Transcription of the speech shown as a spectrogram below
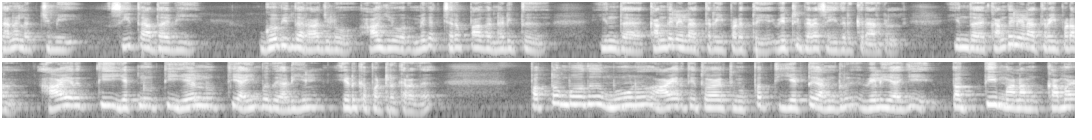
தனலட்சுமி சீதாதேவி கோவிந்தராஜுலு ஆகியோர் மிகச் சிறப்பாக நடித்து இந்த கந்தலீலா திரைப்படத்தை வெற்றி பெற செய்திருக்கிறார்கள். இந்த கந்தலீலா திரைப்படம் ஆயிரத்தி எட்நூற்றி எழுநூற்றி ஐம்பது அடியில் எடுக்கப்பட்டிருக்கிறது. பத்தொம்போது மூணு ஆயிரத்தி தொள்ளாயிரத்தி முப்பத்தி எட்டு அன்று வெளியாகி பக்தி மனம் கமழ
